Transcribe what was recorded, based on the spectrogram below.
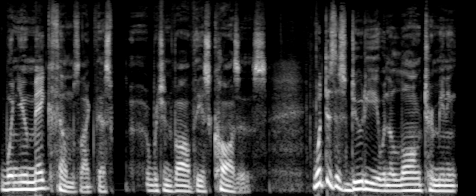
when you make films like this, which involve these causes, what does this do to you in the long term? Meaning,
